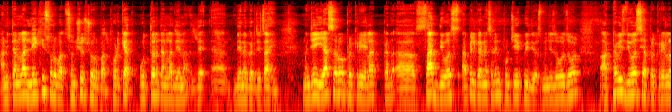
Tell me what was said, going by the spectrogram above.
आणि त्यांना लेखी स्वरूपात संक्षिप्त स्वरूपात थोडक्यात उत्तर त्यांना देणं दे देणं गरजेचं आहे. म्हणजे या सर्व प्रक्रियेला कदा सात दिवस अपील करण्यासाठी आणि पुढचे एकवीस दिवस म्हणजे जवळजवळ अठ्ठावीस दिवस या प्रक्रियेला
